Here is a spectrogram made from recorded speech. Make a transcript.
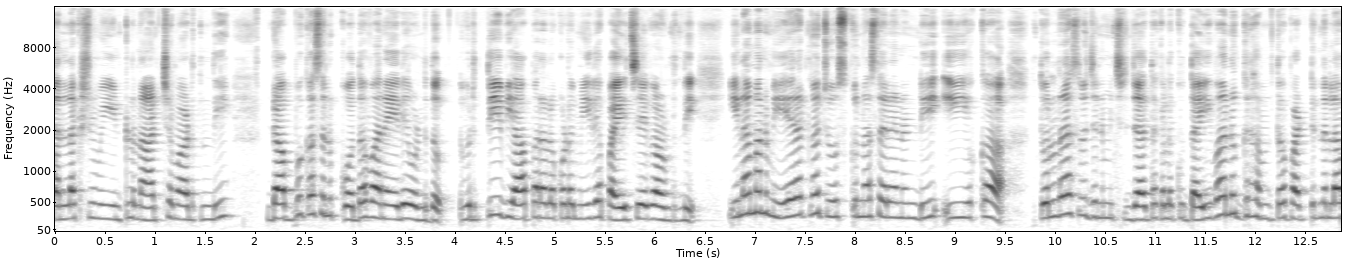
ధనలక్ష్మి మీ ఇంట్లో నాట్యమాడుతుంది డబ్బుకు అసలు కొదవ అనేది ఉండదు. వృత్తి వ్యాపారాలు కూడా మీదే పైచేగా ఉంటుంది. ఇలా మనం ఏ రకంగా చూసుకున్నా సరేనండి ఈ యొక్క తులరాశిలో జన్మించిన జాతకులకు దైవానుగ్రహంతో పట్టిందల్లా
